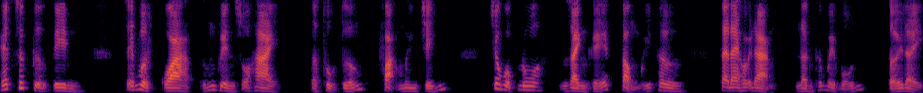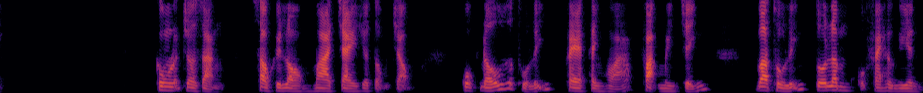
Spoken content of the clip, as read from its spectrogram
hết sức tự tin sẽ vượt qua ứng viên số 2 là Thủ tướng Phạm Minh Chính trong cuộc đua giành ghế Tổng Bí Thư tại Đại hội Đảng lần thứ 14 tới đây. Công luận cho rằng sau khi lo ma chay cho Tổng trọng, cuộc đấu giữa thủ lĩnh phe Thanh Hóa Phạm Minh Chính và thủ lĩnh Tô Lâm của phe Hưng Yên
